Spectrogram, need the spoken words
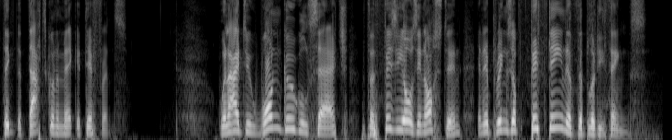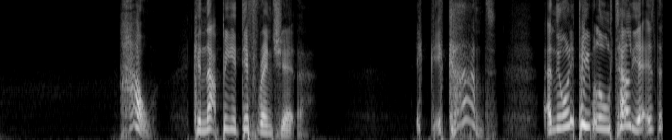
think that that's going to make a difference? When I do one Google search for physios in Austin and it brings up 15 of the bloody things. How can that be a differentiator? It, it can't. And the only people who will tell you is the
